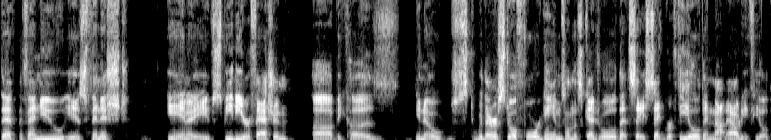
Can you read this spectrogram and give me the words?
that the venue is finished in a speedier fashion uh, because you know st- there are still four games on the schedule that say Segra Field and not Audi Field,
